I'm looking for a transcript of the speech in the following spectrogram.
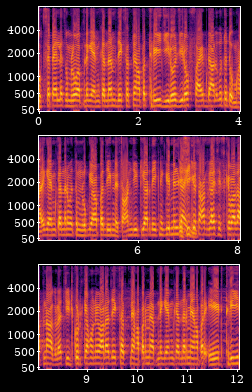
उससे पहले तुम लोग अपने गेम के अंदर में देख सकते हो यहाँ पर थ्री ज़ीरो ज़ीरो फाइव डालोगे तो तुम्हारे गेम के अंदर में तुम लोग यहाँ पर निशान जी देखने के लिए मिल जाएगी। इसी के साथ गाइस इसके बाद अपना अगला चीट कोड क्या होने वाला देख सकते हैं यहाँ पर मैं अपने गेम के अंदर में यहाँ पर एट थ्री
